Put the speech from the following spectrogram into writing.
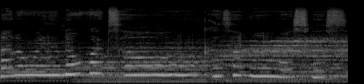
I don't really know what's on, cause I'm a restless.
